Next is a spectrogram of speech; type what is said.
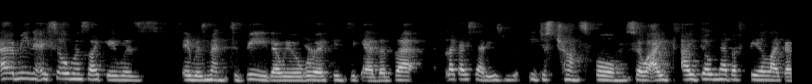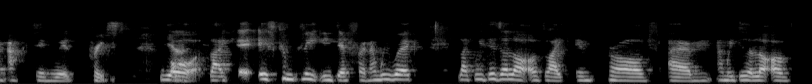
I mean, it's almost like it was it was meant to be that we were yeah. working together. But like I said, he's he just transformed. So I I don't never feel like I'm acting with Priest. Yeah. Or like it's completely different. And we worked like we did a lot of like improv um and we did a lot of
